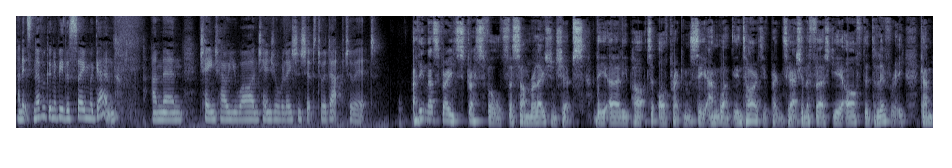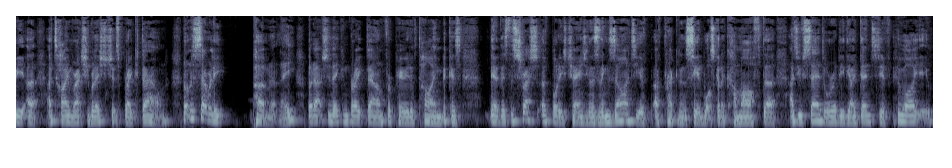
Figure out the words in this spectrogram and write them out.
and it's never going to be the same again. and then change how you are and change your relationships to adapt to it. I think that's very stressful for some relationships. The early part of pregnancy and well, the entirety of pregnancy, actually, the first year after delivery can be a, a time where actually relationships break down. Not necessarily permanently, but actually they can break down for a period of time because you know, there's the stress of bodies changing, there's the anxiety of, of pregnancy and what's going to come after. As you've said already, the identity of who are you?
